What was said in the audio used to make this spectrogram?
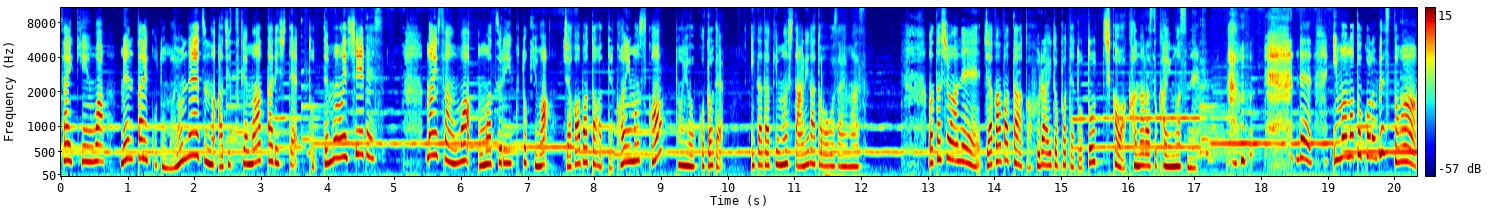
最近は明太子とマヨネーズの味付けもあったりしてとっても美味しいです。まいさんはお祭り行くときはじゃがバターって買いますか？ということで、いただきました。ありがとうございます。私はね、じゃがバターかフライドポテトどっちかは必ず買いますね。で、今のところベストは、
